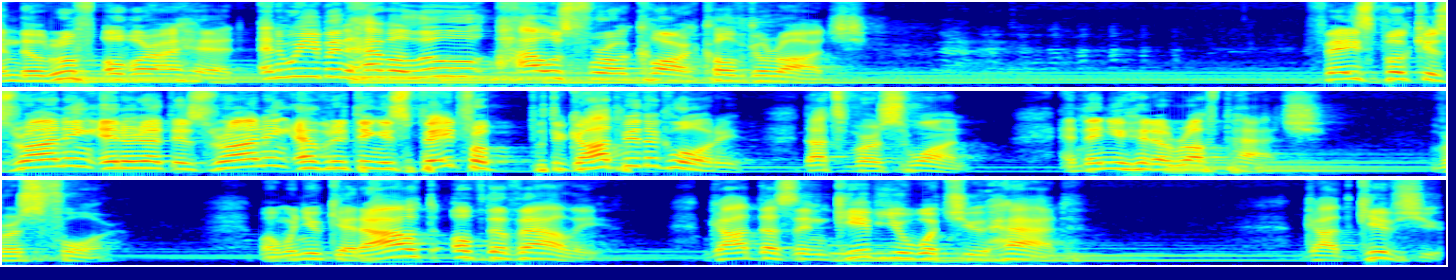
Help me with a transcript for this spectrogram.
and the roof over our head. And we even have a little house for a car called garage. Facebook is running, internet is running, everything is paid for. To God be the glory. That's verse 1 and then you hit a rough patch. Verse 4. But when you get out of the valley, God doesn't give you what you had. God gives you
